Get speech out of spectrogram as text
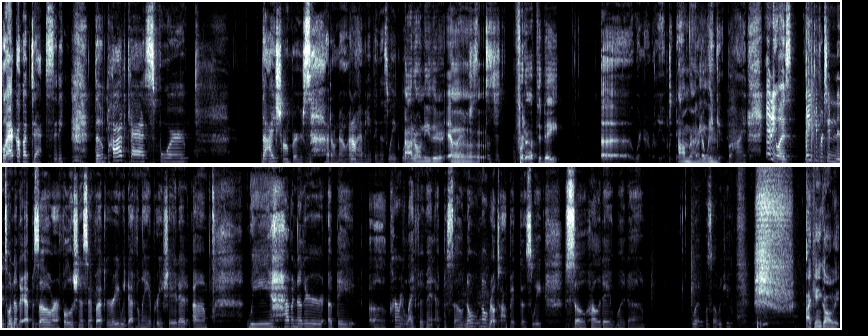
Black Audacity, the podcast for the ice chompers. I don't know. I don't have anything this week. We're, I don't either. Uh, just- just- for the up to date, uh, we're not really up to date. I'm not about a week either. behind. Anyways, thank you for tuning into another episode of our foolishness and fuckery. We definitely appreciate it. Um, we have another update. a current life event episode. No, no real topic this week. So, holiday would. Um, what, what's up with you? I can't call it.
